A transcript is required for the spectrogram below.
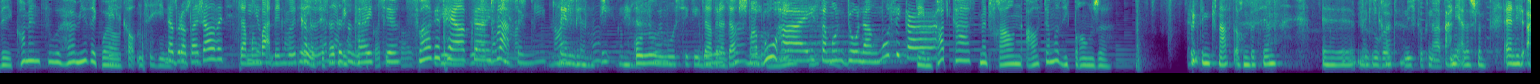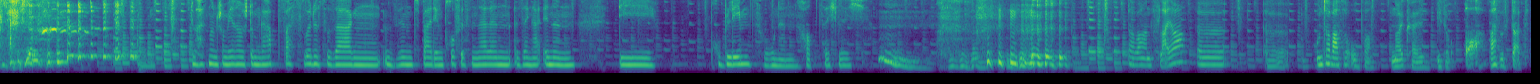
Willkommen zu Her Music World. Willkommen Добро пожаловать. Chào mừng bạn đến với thế giới âm nhạc. Witajcie. Słageteapka Benvenuti Onun Musiki Mabuhay sa mundo ng musika. Dem Podcast mit Frauen aus der Musikbranche. Das Ding knarzt auch ein bisschen. Äh, Versuche nicht zu knarzen. Ach nee, alles schlimm. Äh, nicht alles schlimm. Du hast nun schon mehrere Stimmen gehabt. Was würdest du sagen, sind bei den professionellen SängerInnen die Problemzonen hauptsächlich? Da war ein Flyer, äh, äh, Unterwasseroper, Neukölln. Ich so, oh, was ist das?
